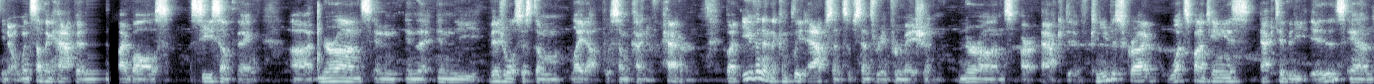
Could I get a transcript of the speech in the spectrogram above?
you know, when something happens, eyeballs see something, uh, neurons in, in the in the visual system light up with some kind of pattern. But even in the complete absence of sensory information, neurons are active. Can you describe what spontaneous activity is and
